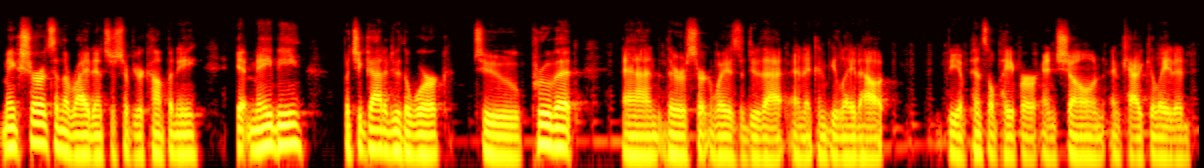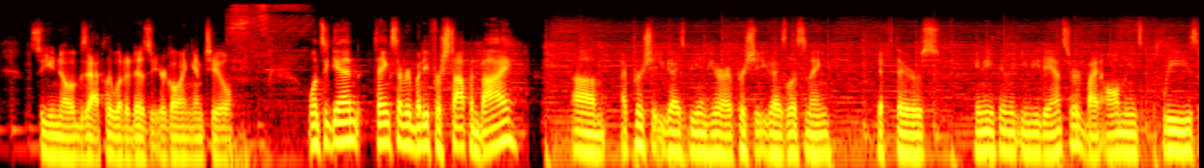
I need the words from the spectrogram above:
Make sure it's in the right interest of your company. It may be, but you got to do the work to prove it. And there are certain ways to do that, and it can be laid out via pencil paper and shown and calculated, so you know exactly what it is that you're going into. Once again, thanks everybody for stopping by. Um, I appreciate you guys being here. I appreciate you guys listening. If there's anything that you need answered, by all means, please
